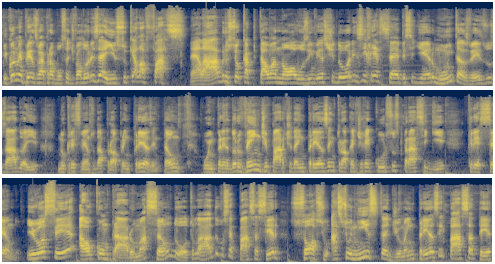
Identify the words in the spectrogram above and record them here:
E quando uma empresa vai para a bolsa de valores, é isso que ela faz. Né? Ela abre o seu capital a novos investidores e recebe esse dinheiro muitas vezes usado aí no crescimento da própria empresa. Então, o empreendedor vende parte da empresa em troca de recursos para seguir crescendo. E você, ao comprar uma ação do outro lado, você passa a ser sócio, acionista de uma empresa e passa a ter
